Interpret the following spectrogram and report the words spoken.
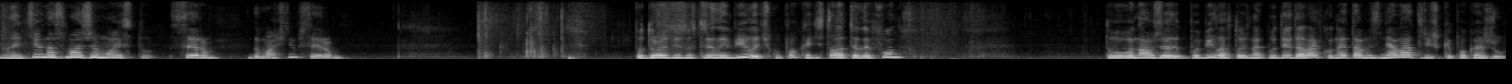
Млинців насмажимо із сиром, домашнім сиром. По дорозі зустріли білочку, поки дістала телефон, то вона вже побігла хтось на куди далеко. Ну, я там зняла трішки, покажу.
